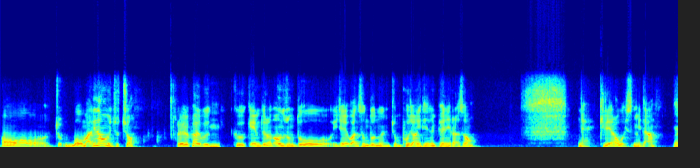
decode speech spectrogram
어 좀 뭐 많이 나오면 좋죠. 레벨 5 음. 그 게임들은 어느 정도 이제 완성도는 좀 보장이 되는 편이라서 네 기대를 하고 있습니다. 네.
